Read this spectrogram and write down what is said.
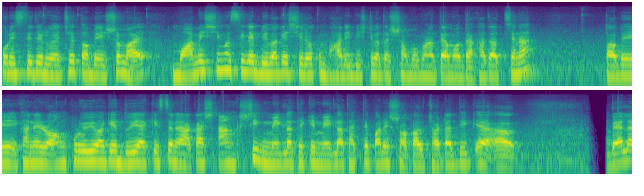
পরিস্থিতি রয়েছে। তবে এই সময় ময়মনসিংহ সিলেট বিভাগে সেরকম ভারী বৃষ্টিপাতের সম্ভাবনা তেমন দেখা যাচ্ছে না। তবে এখানে রংপুর বিভাগে দুই এক স্থানে আকাশ আংশিক মেঘলা থেকে মেঘলা থাকতে পারে সকাল ছটার দিকে বেলা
